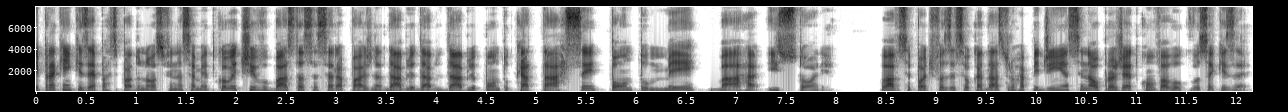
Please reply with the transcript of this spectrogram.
E para quem quiser participar do nosso financiamento coletivo, basta acessar a página www.catarse.me história. Lá você pode fazer seu cadastro rapidinho e assinar o projeto com o valor que você quiser.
